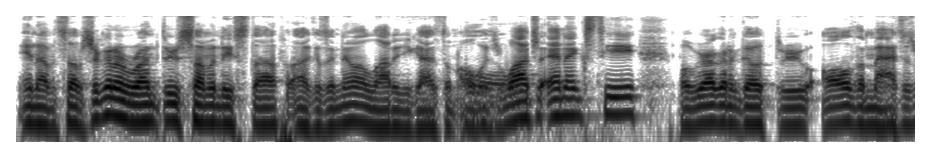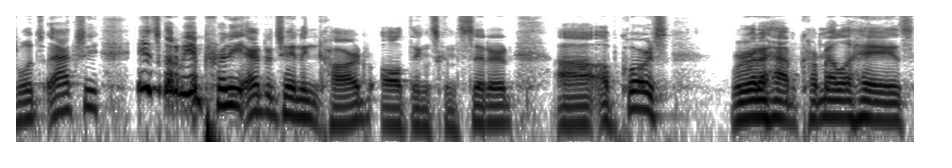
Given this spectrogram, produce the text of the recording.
in of itself. So we're going to run through some of these stuff because I know a lot of you guys don't always watch NXT, but we are going to go through all the matches, which actually is going to be a pretty entertaining card, all things considered. Uh, of course, we're going to have Carmelo Hayes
